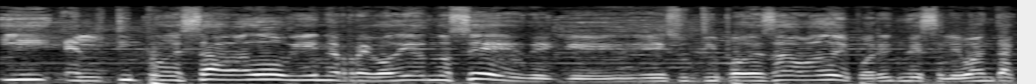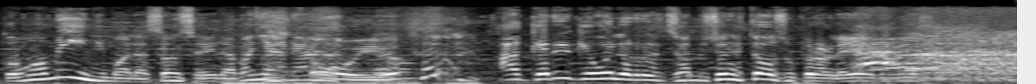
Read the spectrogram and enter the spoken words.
Y el tipo de sábado viene regodeándose de que es un tipo de sábado y por ende se levanta como mínimo a las 11 de la mañana. Obvio. A querer que vos le resoluciones todos sus problemas.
